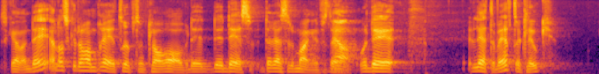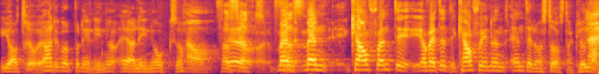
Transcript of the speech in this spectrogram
Ska man det eller ska du ha en bred trupp som klarar av det? Det är det, det resonemanget förstår Ja. jag. Och det lätt att vara efterklok. Jag tror jag hade gått på din linje, er linje också. Ja, fast jag- Eh, men, fast- men kanske inte, jag vet inte, kanske inte, inte de största klubbarna.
